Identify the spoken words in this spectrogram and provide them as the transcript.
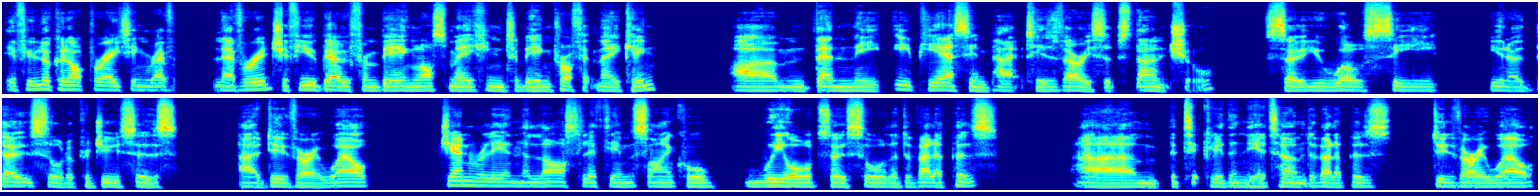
If you look at operating rev- leverage, if you go from being loss making to being profit making, um, then the EPS impact is very substantial. So you will see, you know, those sort of producers uh, do very well. Generally, in the last lithium cycle, we also saw the developers, um, particularly the near term developers, do very well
